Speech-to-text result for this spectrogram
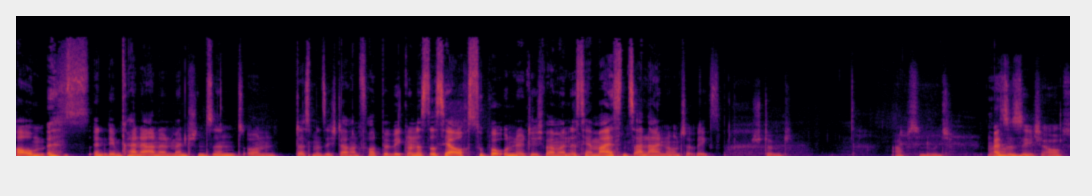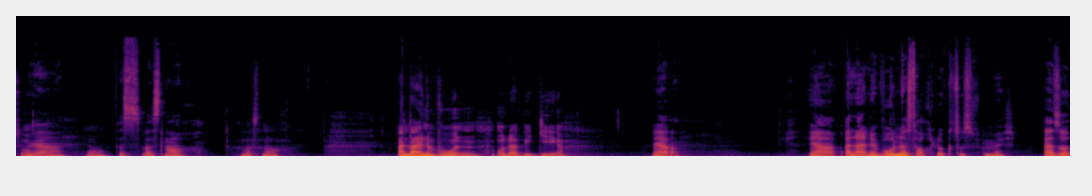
Raum ist, in dem keine anderen Menschen sind und dass man sich daran fortbewegt. Und das ist ja auch super unnötig, weil man ist ja meistens alleine unterwegs. Stimmt. Absolut. Also Ähm, sehe ich auch so. Ja, Ja. was, was noch? Was noch? Alleine wohnen oder WG. Ja. Ja, alleine wohnen ist auch Luxus für mich. Also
